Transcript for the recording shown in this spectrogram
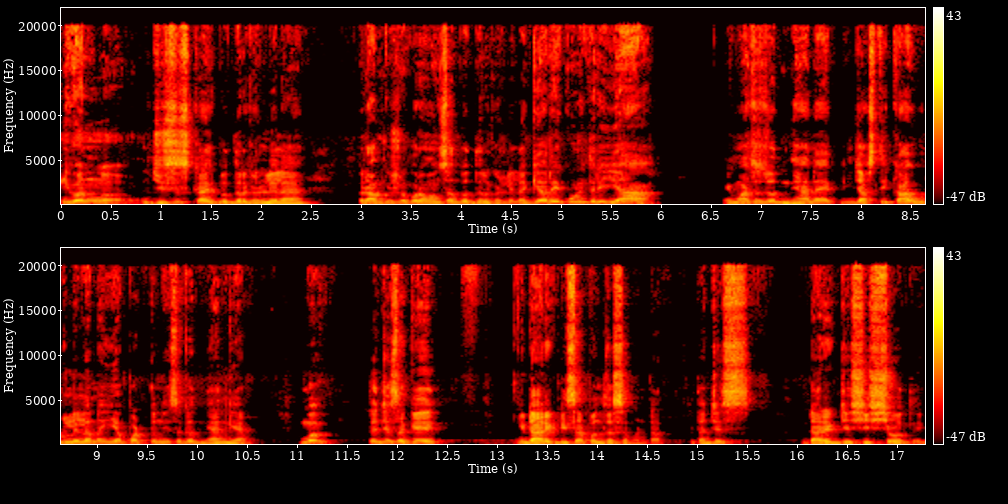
इवन जीसस क्राईस्टबद्दल घडलेलं आहे रामकृष्ण परमहंसांबद्दल घडलेलं आहे की अरे कोणीतरी या माझं जो ज्ञान आहे की जास्ती का उरलेलं नाही आहे पटकन हे सगळं ज्ञान घ्या. मग त्यांचे सगळे डायरेक्ट डिसॅपल जसं म्हणतात की त्यांचे डायरेक्ट जे शिष्य होते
